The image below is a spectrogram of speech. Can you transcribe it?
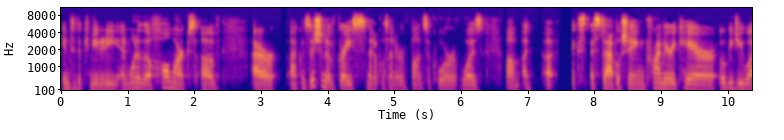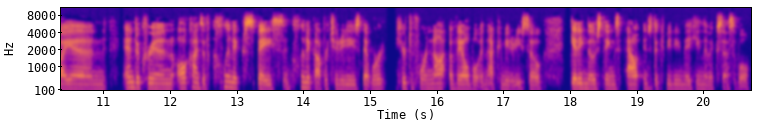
into the community. And one of the hallmarks of our acquisition of Grace Medical Center of Bon Secours was um, a, a, establishing primary care, OBGYN, endocrine, all kinds of clinic space and clinic opportunities that were heretofore not available in that community. So getting those things out into the community, making them accessible.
